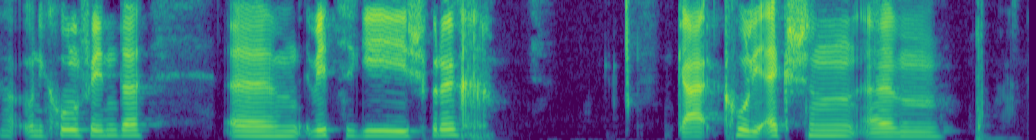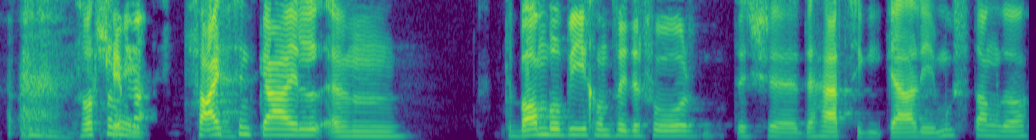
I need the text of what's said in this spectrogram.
die ich cool finde. Ähm, witzige Sprüche, coole Action. Ähm, was willst du noch? Die Fights sind geil. Ähm, der Bumblebee kommt wieder vor. Das ist äh, der herzige, geile Mustang da.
